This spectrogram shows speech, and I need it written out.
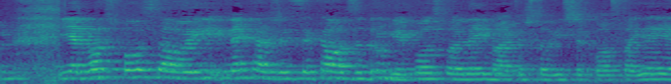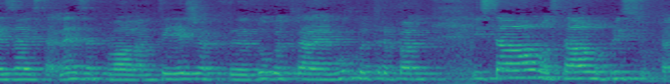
Jer vaš posao i ne kaže se kao za druge poslove da imate što više posla. Jer je zaista nezahvalan, težak, dugotrajan, mukotrpan i stalno, stalno prisutan.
